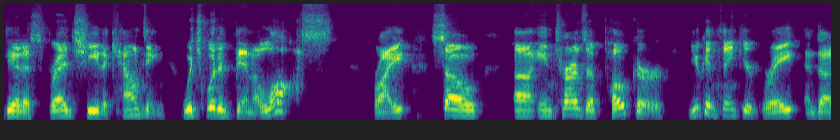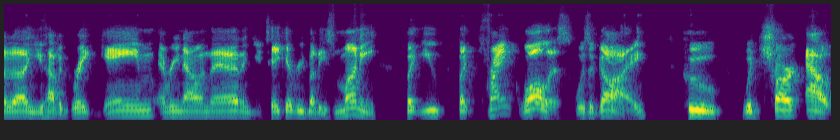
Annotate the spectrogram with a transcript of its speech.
did a spreadsheet accounting, which would have been a loss, right? So, uh, in terms of poker, you can think you're great and da da da, and you have a great game every now and then, and you take everybody's money. But you, but Frank Wallace was a guy who would chart out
